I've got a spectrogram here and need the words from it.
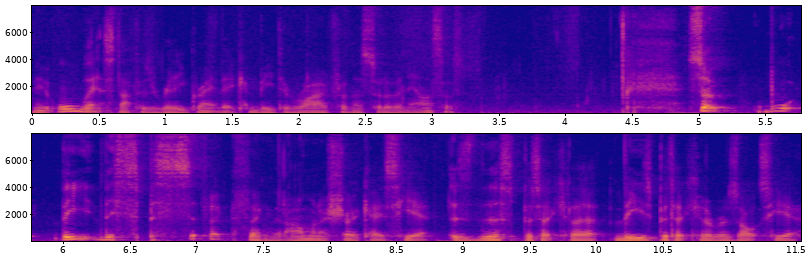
You know, all that stuff is really great that can be derived from this sort of analysis. So the the specific thing that I want to showcase here is this particular these particular results here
